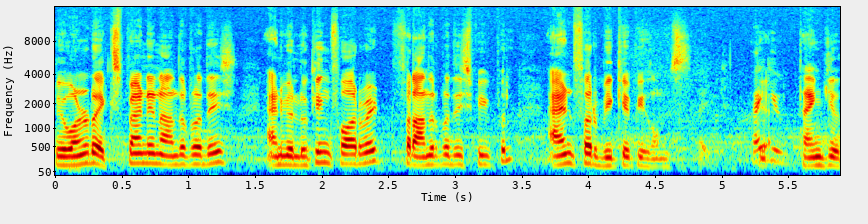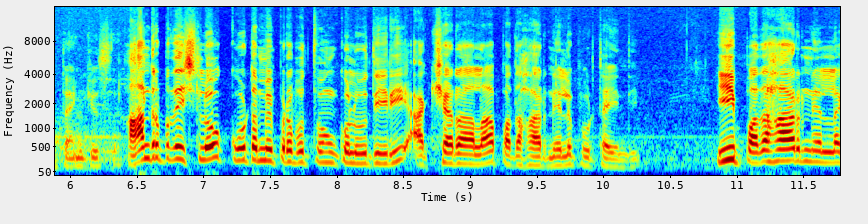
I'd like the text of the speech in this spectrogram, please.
వీ వాంట్ టు ఎక్స్పాండ్ ఇన్ ఆంధ్రప్రదేశ్ అండ్ వీఆర్ లుకింగ్ ఫార్వర్డ్ ఫర్ ఆంధ్రప్రదేశ్ పీపుల్ అండ్ ఫర్ బీకేపీ హోమ్స్ థ్యాంక్ యూ థ్యాంక్ యూ థ్యాంక్ యూ సార్ ఆంధ్రప్రదేశ్లో కూటమి ప్రభుత్వం కొలువు తీరి అక్షరాల పదహారు నెలలు పూర్తయింది. ఈ పదహారు నెలల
